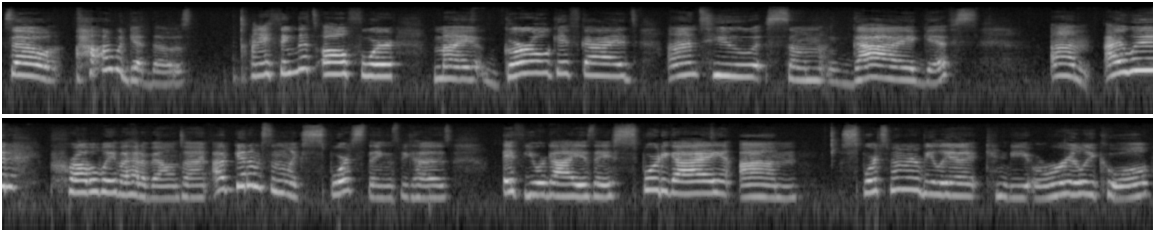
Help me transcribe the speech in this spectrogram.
So, I would get those. And I think that's all for my girl gift guides. On to some guy gifts. Um, I would probably, if I had a Valentine, I'd get him some, like, sports things because if your guy is a sporty guy, um, sports memorabilia can be really cool.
